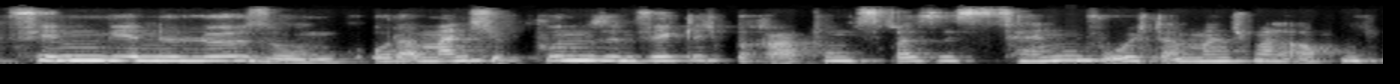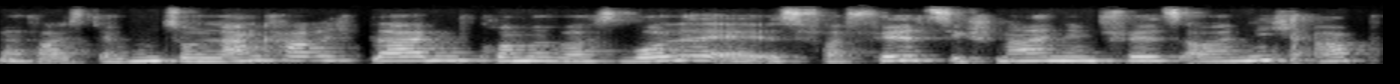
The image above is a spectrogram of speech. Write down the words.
Finden wir eine Lösung. Oder manche Kunden sind wirklich beratungsresistent, wo ich dann manchmal auch nicht mehr weiß. Der Hund soll langhaarig bleiben, komme was wolle, er ist verfilzt, sie schneiden den Filz aber nicht ab.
